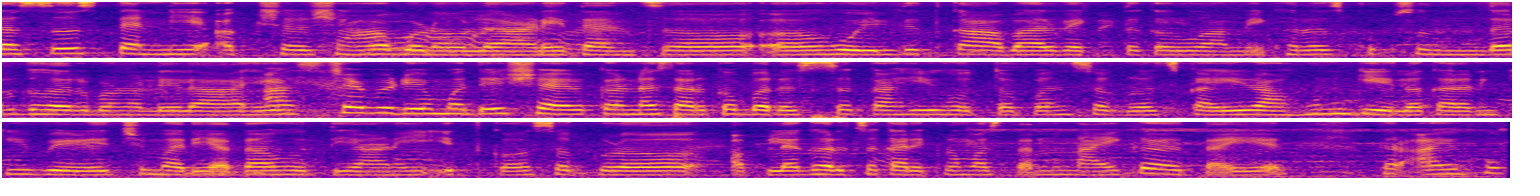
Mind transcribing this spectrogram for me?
तसंच त्यांनी अक्षरशः बनवलं आणि त्यांचं होईल तितका आभार व्यक्त करू आम्ही. खरंच खूप सुंदर घर बनवलं बनवलेला आहे. आजच्या व्हिडिओमध्ये शेअर करण्यासारखं बरंचसं काही होतं पण सगळंच काही राहून गेलं कारण की वेळेची मर्यादा होती आणि इतकं सगळं आपल्या घरचं कार्यक्रम असताना नाही करता येत. तर आय होप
